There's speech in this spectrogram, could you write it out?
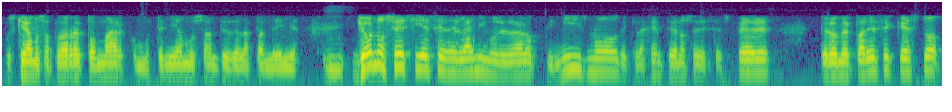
pues que íbamos a poder retomar como teníamos antes de la pandemia. Uh -huh. Yo no sé si es en el ánimo de dar optimismo, de que la gente no se desespere, pero me parece que esto,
